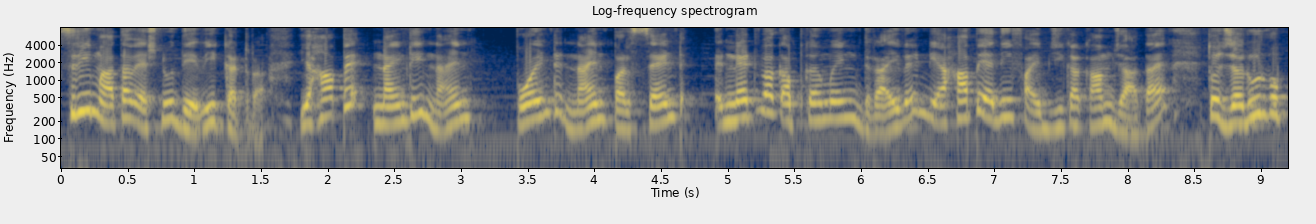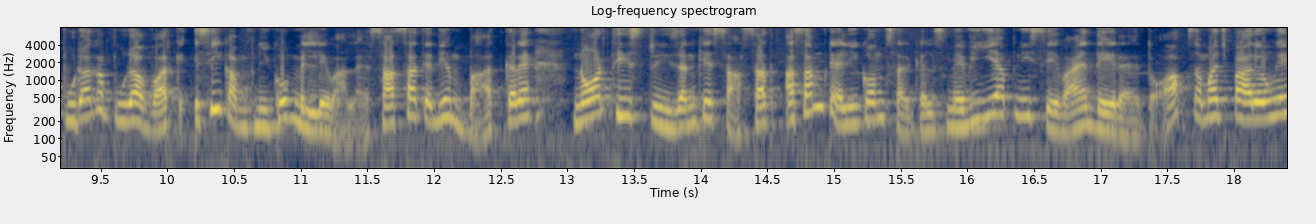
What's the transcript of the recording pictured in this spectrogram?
श्री माता वैष्णो देवी कटरा। यहाँ पे 99.9 percent network upcoming drive and यहाँ पे यदि 5G का काम जाता है तो ज़रूर वो पूरा का पूरा वर्क इसी कंपनी को मिलने वाला है। साथ साथ यदि हम बात करें नॉर्थ ईस्ट रीजन के साथ साथ असम टेलीकॉम सर्कल्स में भी ये अपनी सेवाएँ दे रहे हैं। तो आप समझ पा रहे होंगे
